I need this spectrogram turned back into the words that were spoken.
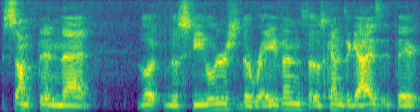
something that look the Steelers, the Ravens, those kinds of guys. If they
